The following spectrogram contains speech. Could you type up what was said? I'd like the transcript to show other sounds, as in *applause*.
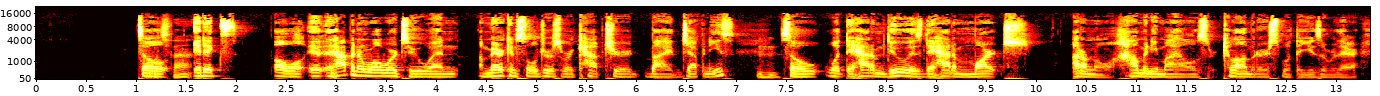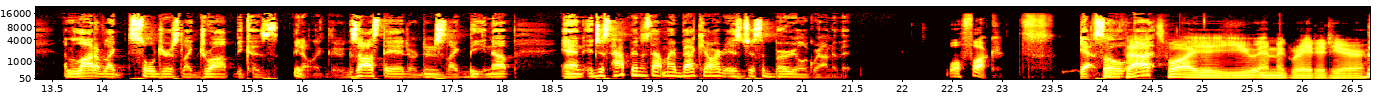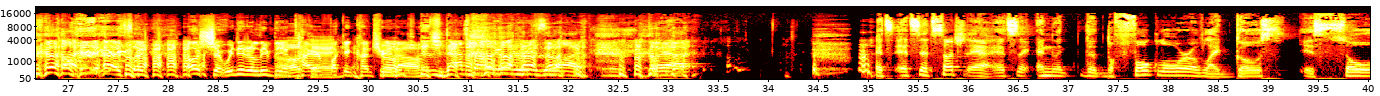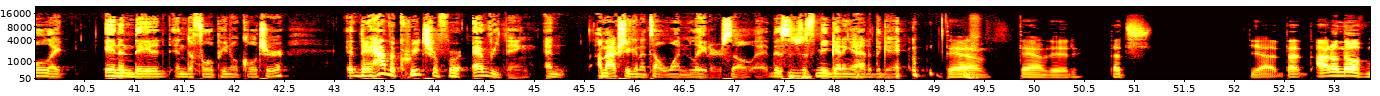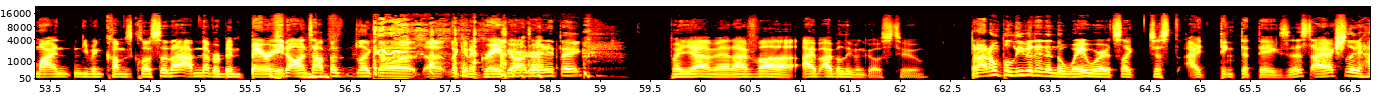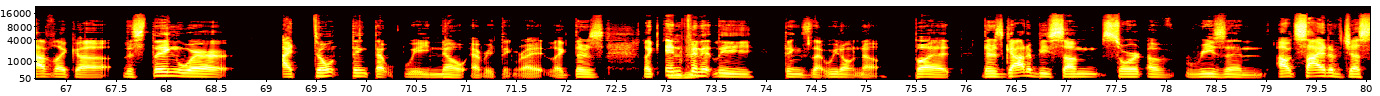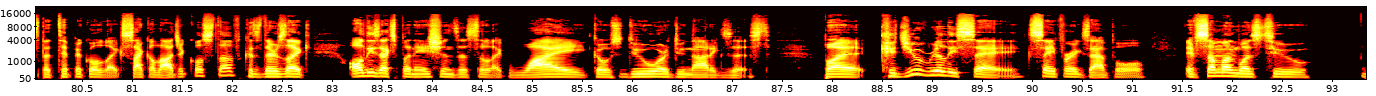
So it ex- oh well, it, it happened in World War II when American soldiers were captured by Japanese. Mm-hmm. So what they had them do is they had them march. I don't know how many miles or kilometers what they use over there, and a lot of like soldiers like drop because you know like they're exhausted or they're Mm. just like beaten up. And it just happens that my backyard is just a burial ground of it. well, fuck. Yeah, So, so, uh, that's why you immigrated here. *laughs* yeah, it's like, oh shit, we need to leave the entire fucking country now. *laughs* that's probably one reason why. *laughs* But yeah, it's it's it's such yeah it's and like the the folklore of like ghosts is so like inundated in the Filipino culture. They have a creature for everything, and I'm actually gonna tell one later. So this is just me getting ahead of the game. *laughs* damn, damn, dude. That's yeah. That I don't know if mine even comes close to that. I've never been buried on top of like a, uh like in a graveyard or anything. But yeah, man, I've uh, I I believe in ghosts too. But I don't believe in it in the way where it's like just I think that they exist. I actually have like a this thing where I don't think that we know everything, right? Like there's like mm-hmm. infinitely things that we don't know. But there's got to be some sort of reason outside of just the typical like psychological stuff because there's like all these explanations as to like why ghosts do or do not exist but could you really say say for example if someone was to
